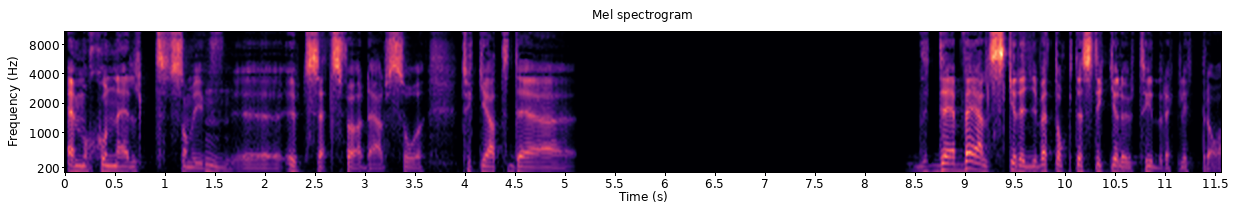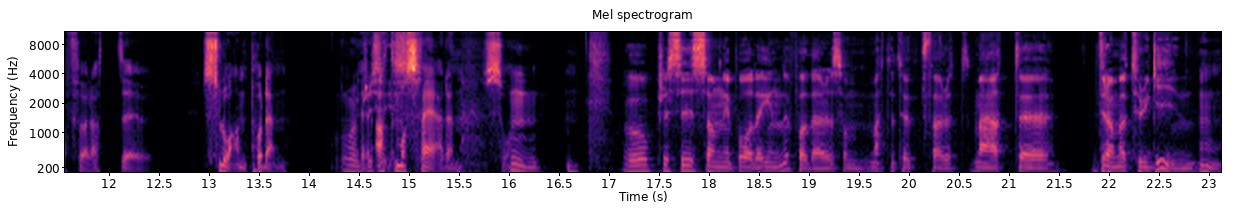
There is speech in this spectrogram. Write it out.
emotionellt som vi Mm. eh, utsätts för där, så tycker jag att det det är välskrivet och det sticker ut tillräckligt bra för att eh, slå an på den eh, atmosfären. Så. Mm. Och precis som ni båda är inne på där, som Matte tog upp förut, med att eh, dramaturgin Mm.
